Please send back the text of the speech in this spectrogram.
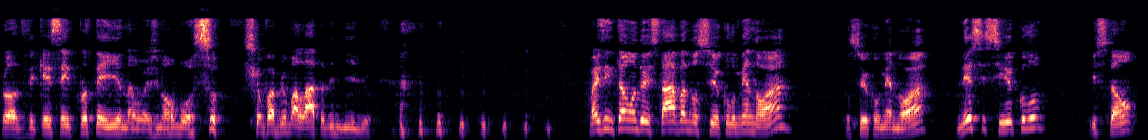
Pronto, fiquei sem proteína hoje no almoço. Acho que eu vou abrir uma lata de milho. Mas então, onde eu estava, no círculo menor, o círculo menor, nesse círculo estão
